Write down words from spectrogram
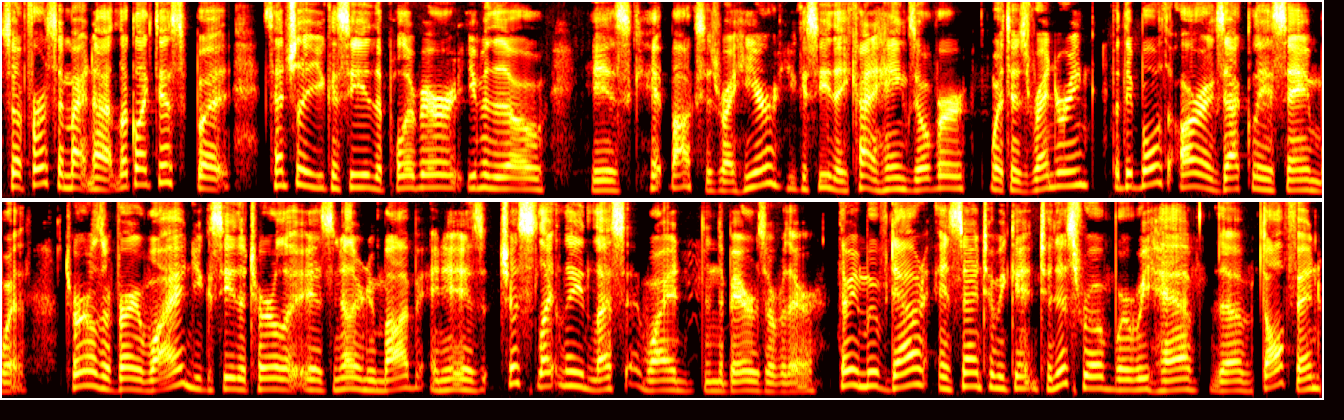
So at first it might not look like this, but essentially you can see the polar bear, even though his hitbox is right here, you can see that he kind of hangs over with his rendering, but they both are exactly the same width. Turtles are very wide. You can see the turtle is another new mob, and it is just slightly less wide than the bears over there. Then we move down, and it's not until we get into this row where we have the dolphin,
